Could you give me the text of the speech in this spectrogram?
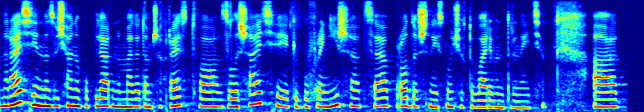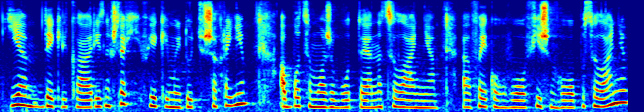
Наразі надзвичайно популярним методом шахрайства залишається, як і був раніше, це продаж неіснучих товарів в інтернеті. Є декілька різних шляхів, якими йдуть шахраї, або це може бути надсилання е, фейкового фішингового посилання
